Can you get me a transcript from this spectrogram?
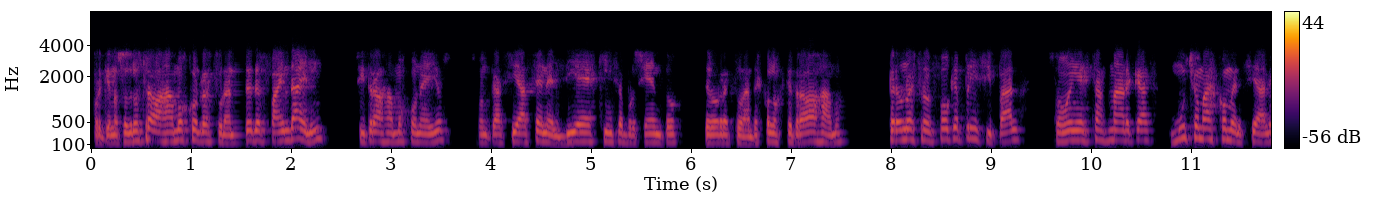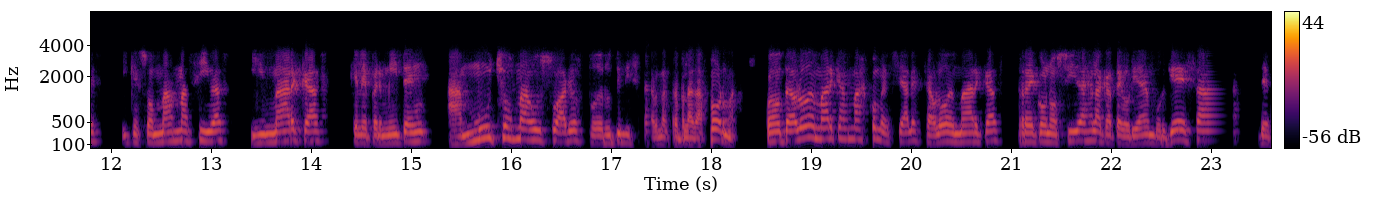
porque nosotros trabajamos con restaurantes de fine dining, sí trabajamos con ellos, son casi hacen el 10, 15% de los restaurantes con los que trabajamos, pero nuestro enfoque principal son estas marcas mucho más comerciales y que son más masivas y marcas que le permiten a muchos más usuarios poder utilizar nuestra plataforma. Cuando te hablo de marcas más comerciales, te hablo de marcas reconocidas en la categoría de hamburguesa, de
